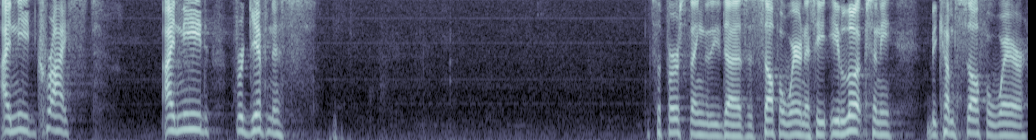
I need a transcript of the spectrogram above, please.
I need Christ. I need forgiveness. It's the first thing that he does is self-awareness. He, he looks and he becomes self-aware.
